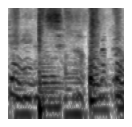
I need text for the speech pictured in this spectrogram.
dance.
